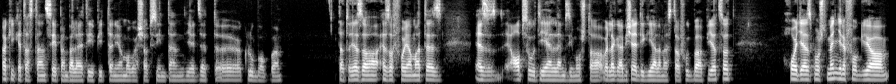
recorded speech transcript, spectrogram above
akiket aztán szépen be lehet építeni a magasabb szinten jegyzett klubokban. Tehát, hogy ez a, ez a folyamat, ez, ez abszolút jellemzi most, a, vagy legalábbis eddig jellemezte a futballpiacot, hogy ez most mennyire fogja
